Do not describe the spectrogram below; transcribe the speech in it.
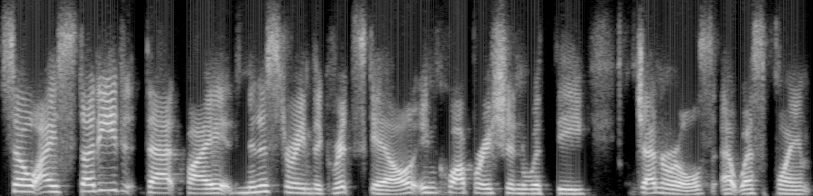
So i studied that by administering the grit scale in cooperation with the generals at west point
